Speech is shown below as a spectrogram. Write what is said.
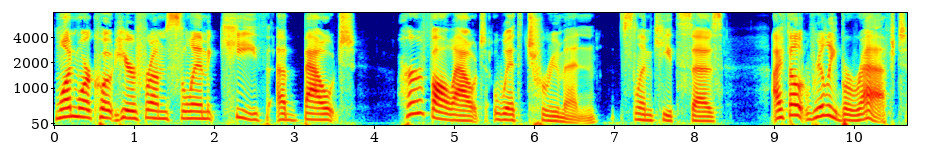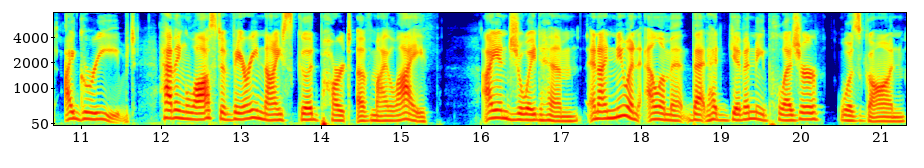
One more quote here from Slim Keith about her fallout with Truman. Slim Keith says, I felt really bereft. I grieved, having lost a very nice, good part of my life. I enjoyed him, and I knew an element that had given me pleasure was gone.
